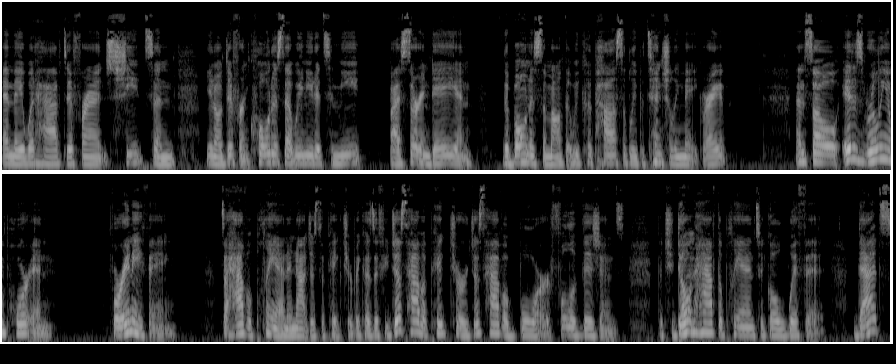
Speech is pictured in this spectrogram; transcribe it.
and they would have different sheets and, you know, different quotas that we needed to meet by a certain day and the bonus amount that we could possibly potentially make, right? And so it is really important for anything to have a plan and not just a picture because if you just have a picture or just have a board full of visions but you don't have the plan to go with it that's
